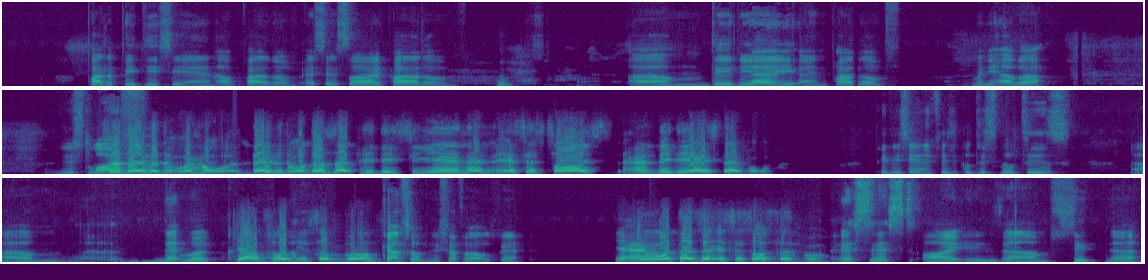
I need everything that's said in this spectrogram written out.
part of PDCN. I'm part of SSI, part of um, DDA, and part of many other just So. David, David, what does that PDCN and SSI and DDA stand for? PDCN, Physical Disabilities um, uh, Network Council of New South Wales? Council of New South Wales. Yeah. Yeah, and what does the SSI stand for? SSI is um Sid, uh,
